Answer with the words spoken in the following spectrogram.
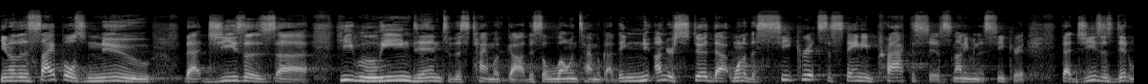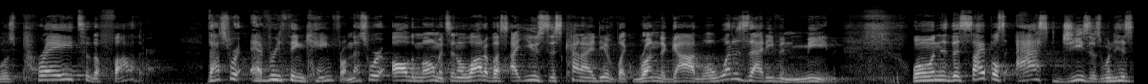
You know, the disciples knew that Jesus, uh, he leaned into this time with God, this alone time with God. They knew, understood that one of the secret sustaining practices, it's not even a secret, that Jesus did was pray to the Father. That's where everything came from. That's where all the moments, and a lot of us, I use this kind of idea of like run to God. Well, what does that even mean? Well, when the disciples asked Jesus, when his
